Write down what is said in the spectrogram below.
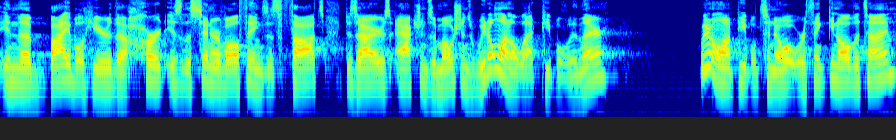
in the Bible here, the heart is the center of all things, it's thoughts, desires, actions, emotions, we don't want to let people in there. We don't want people to know what we're thinking all the time.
